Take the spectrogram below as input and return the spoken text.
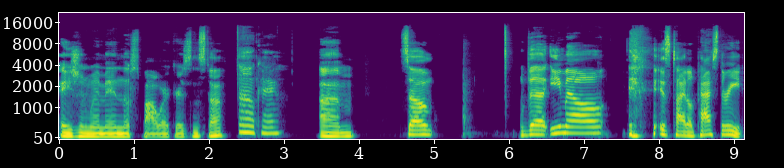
Asian women, those spa workers and stuff. Okay. Um, so the email is titled Pass the Read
